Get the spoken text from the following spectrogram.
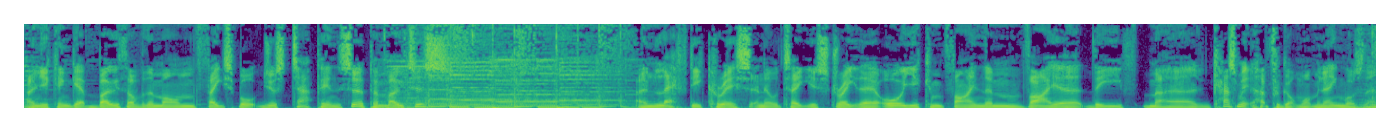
And you can get both of them on Facebook. Just tap in Serpent Motors and Lefty Chris, and it'll take you straight there. Or you can find them via the uh, Casimir. I've forgotten what my name was then.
